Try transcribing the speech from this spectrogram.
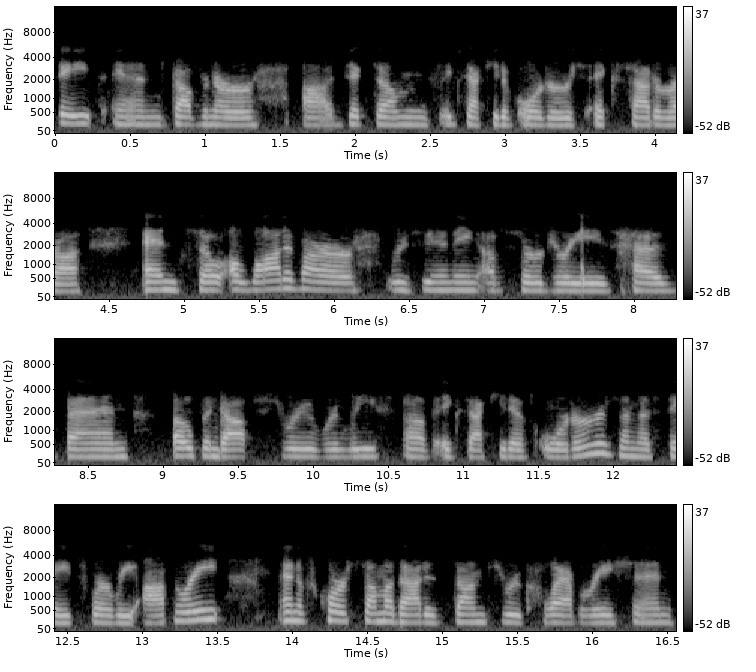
state and governor uh, dictums, executive orders, et cetera. And so a lot of our resuming of surgeries has been opened up through release of executive orders in the states where we operate. And of course, some of that is done through collaboration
